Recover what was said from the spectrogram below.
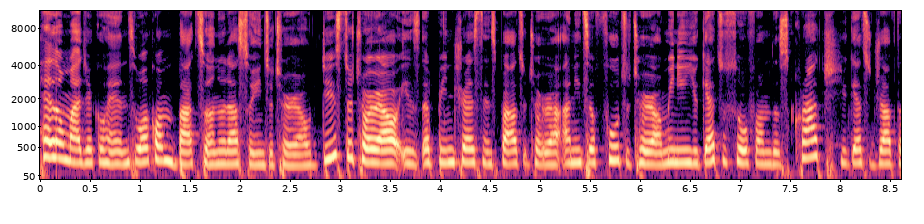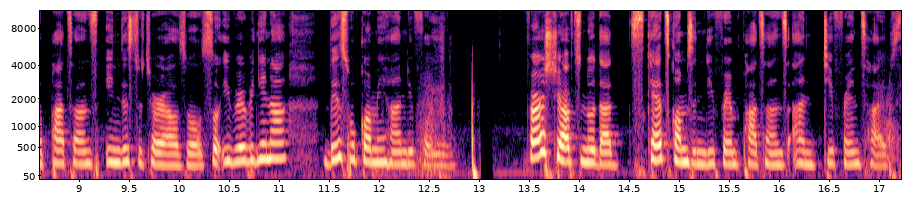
hello magical hands. Welcome back to another sewing tutorial. This tutorial is a pinterest inspired tutorial and it's a full tutorial meaning you get to sew from the scratch you get to draft the patterns in this tutorial as well. So if you're a beginner this will come in handy for you. First you have to know that skirt comes in different patterns and different types.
